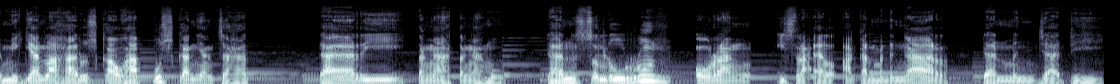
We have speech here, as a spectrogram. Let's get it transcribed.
Demikianlah harus kau hapuskan yang jahat dari tengah-tengahmu. Dan seluruh orang Israel akan mendengar dan menjadi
